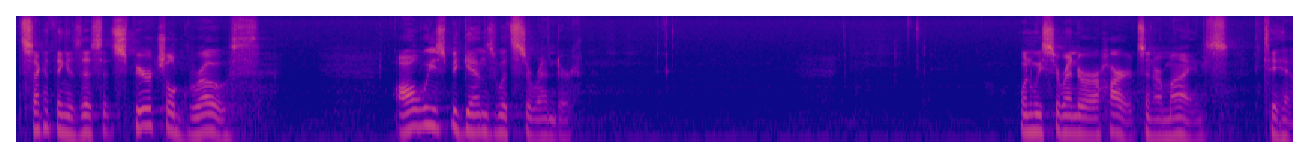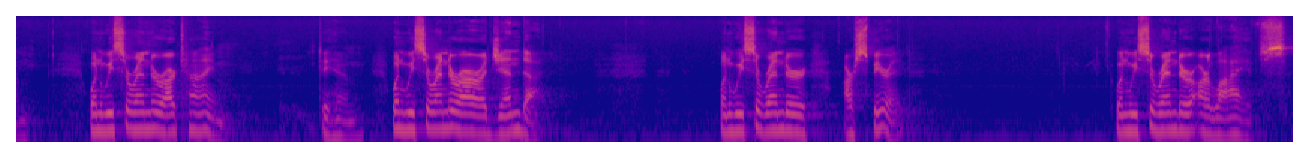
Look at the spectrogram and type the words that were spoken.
The second thing is this that spiritual growth always begins with surrender. When we surrender our hearts and our minds to Him, when we surrender our time to Him, when we surrender our agenda, when we surrender our spirit, when we surrender our lives,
